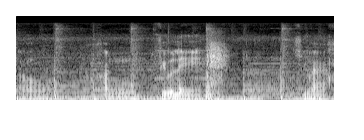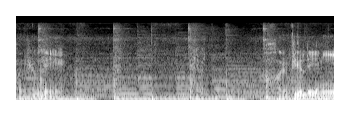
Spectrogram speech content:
เอาคอนฟิวเลชื่อว่าคอนฟิวเลคอนฟิวเลนี่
